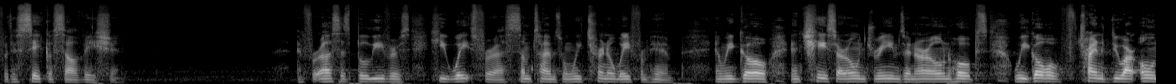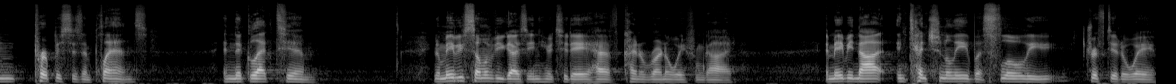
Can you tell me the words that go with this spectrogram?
for the sake of salvation. And for us as believers, He waits for us sometimes when we turn away from Him and we go and chase our own dreams and our own hopes. We go trying to do our own purposes and plans and neglect Him. You know, maybe some of you guys in here today have kind of run away from God. And maybe not intentionally, but slowly drifted away.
